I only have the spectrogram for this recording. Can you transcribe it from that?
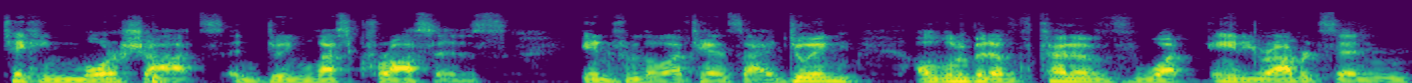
taking more shots and doing less crosses in from the left hand side, doing a little bit of kind of what Andy Robertson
